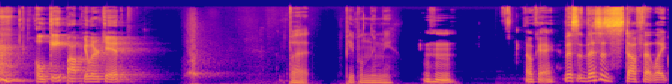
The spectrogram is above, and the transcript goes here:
Okay, popular kid. but people knew me. Okay. This this is stuff that like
